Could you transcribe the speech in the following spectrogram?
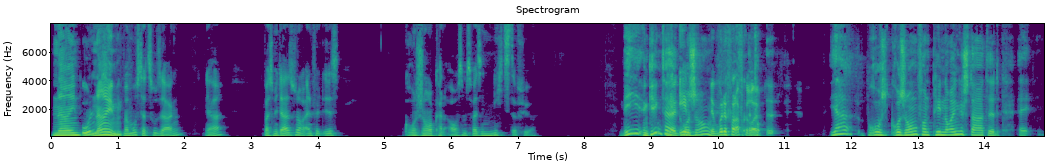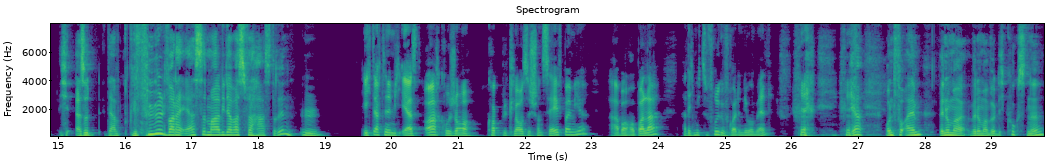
nein, Und nein. man muss dazu sagen, ja, was mir dazu noch einfällt ist, Grosjean kann ausnahmsweise nichts dafür. Nee, im Gegenteil, Eben, Grosjean. der wurde voll abgeräumt. Äh, Ja, Gro- Grosjean von P9 gestartet. Äh, Ich, also da gefühlt war der erste Mal wieder was für Haas drin. Mhm. Ich dachte nämlich erst, ach, Grosjean, Cockpit Klaus ist schon safe bei mir, aber hoppala, hatte ich mich zu früh gefreut in dem Moment. Ja, und vor allem, wenn du mal, wenn du mal wirklich guckst, ne,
